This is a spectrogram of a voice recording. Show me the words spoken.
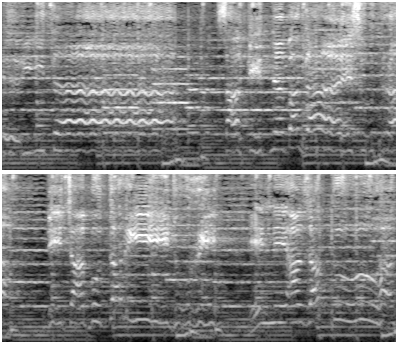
derita. Sakitnya bagai sutra Dicabut dari duri Ini azab Tuhan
